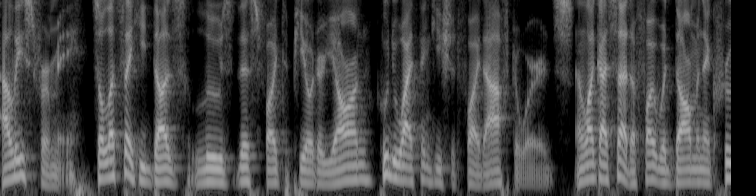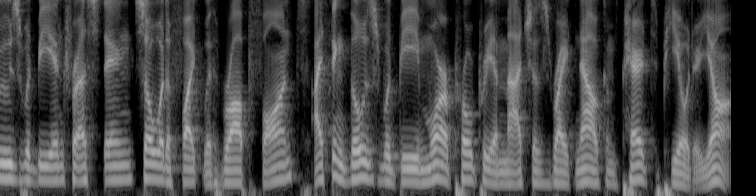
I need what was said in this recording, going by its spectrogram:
at least for me. So let's say he does lose this fight to Piotr Yan. Who do I think he should fight afterwards? And like I said, a fight with Dominick Cruz would be interesting. So would a fight with Rob Font. I think those would be more appropriate matches right now compared to Piotr Yan.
